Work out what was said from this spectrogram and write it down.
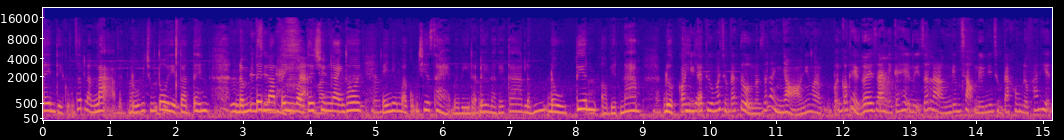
tên thì cũng rất là lạ và đối với chúng tôi thì toàn tên nấm tên Latin và dạ, tên chuyên vâng. ngành thôi vâng. thế nhưng mà cũng chia sẻ bởi vì là đây là cái ca nấm đầu tiên ở Việt Nam vâng. được có những nhận. cái thứ mà chúng ta tưởng là rất là nhỏ nhưng mà vẫn có thể gây ra những cái hệ lụy rất là nghiêm trọng nếu như chúng ta không được phát hiện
